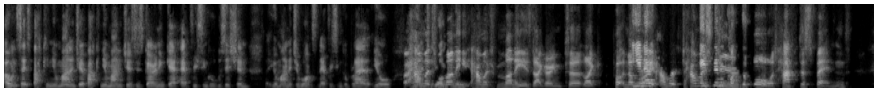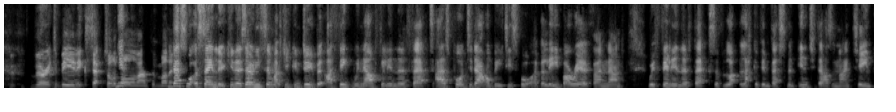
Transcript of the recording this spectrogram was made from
I wouldn't say it's backing your manager. Backing your managers is going and get every single position that your manager wants and every single player that you're. But how much wants. money? How much money is that going to like put a number? You know, how much? How much do co- the board have to spend for it to be an acceptable yeah, amount of money. That's what I was saying, Luke. You know, there's only so much you can do, but I think we're now feeling the effect, as pointed out on BT Sport, I believe by Rio Ferdinand, we're feeling the effects of lack of investment in 2019.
